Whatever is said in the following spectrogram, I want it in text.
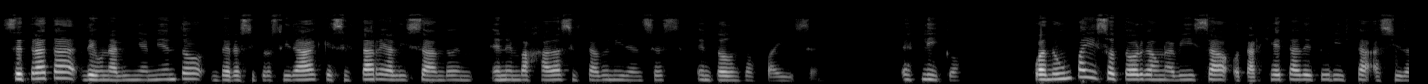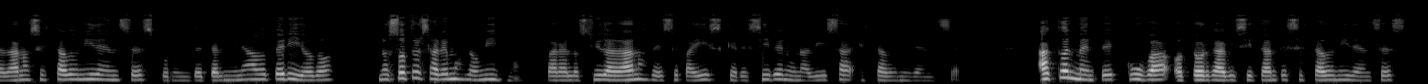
Se trata de un alineamiento de reciprocidad que se está realizando en, en embajadas estadounidenses en todos los países. Explico. Cuando un país otorga una visa o tarjeta de turista a ciudadanos estadounidenses por un determinado periodo, nosotros haremos lo mismo para los ciudadanos de ese país que reciben una visa estadounidense. Actualmente, Cuba otorga a visitantes estadounidenses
